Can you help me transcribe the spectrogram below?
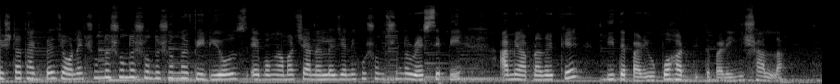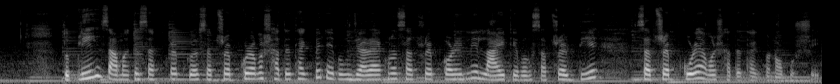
চেষ্টা থাকবে যে অনেক সুন্দর সুন্দর সুন্দর সুন্দর ভিডিওস এবং আমার চ্যানেলে যেন খুব সুন্দর সুন্দর রেসিপি আমি আপনাদেরকে দিতে পারি, উপহার দিতে পারি ইনশাল্লাহ তো প্লিজ আমাকে সাবস্ক্রাইব করে সাবস্ক্রাইব করে আমার সাথে থাকবেন এবং যারা এখনও সাবস্ক্রাইব করেননি লাইক এবং সাবস্ক্রাইব দিয়ে সাবস্ক্রাইব করে আমার সাথে থাকবেন অবশ্যই।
